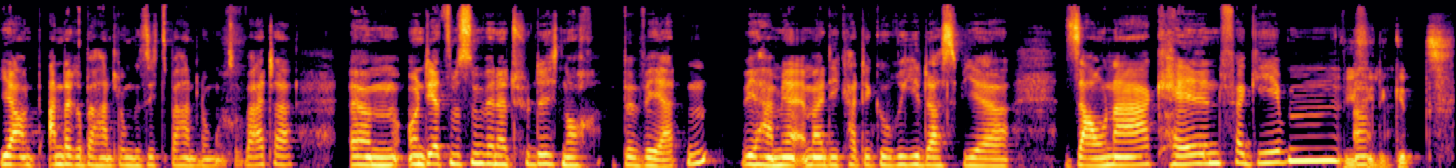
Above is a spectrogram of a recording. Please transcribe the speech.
ja, und andere Behandlungen, Gesichtsbehandlungen und so weiter. Ähm, und jetzt müssen wir natürlich noch bewerten. Wir haben ja immer die Kategorie, dass wir Saunakellen vergeben. Wie viele gibt's?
